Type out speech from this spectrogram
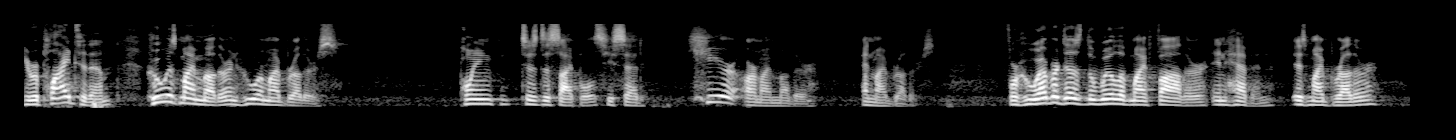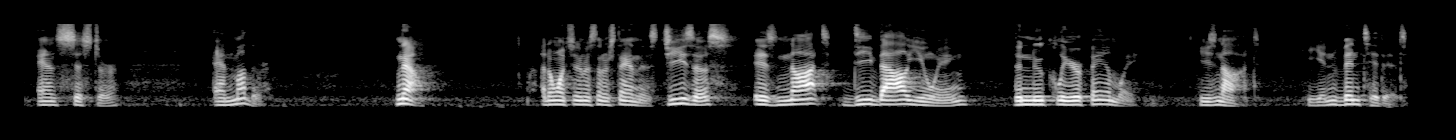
he replied to them, Who is my mother and who are my brothers? Pointing to his disciples, he said, Here are my mother and my brothers. For whoever does the will of my Father in heaven is my brother and sister and mother. Now, I don't want you to misunderstand this. Jesus is not devaluing the nuclear family. He's not. He invented it.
